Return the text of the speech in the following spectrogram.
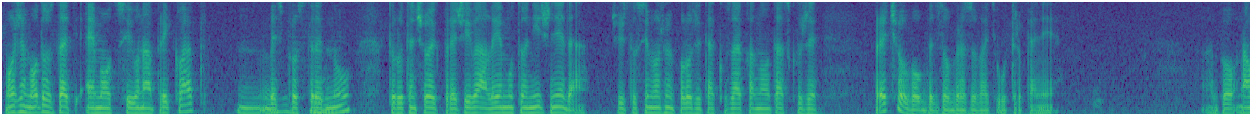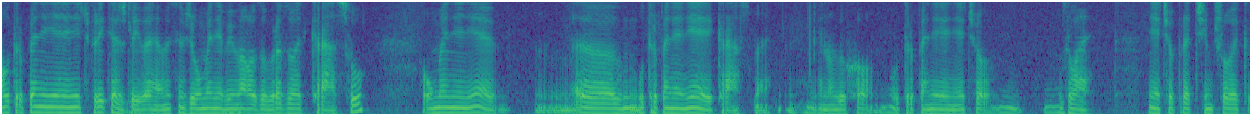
Môžem odovzdať emóciu napríklad, bezprostrednú, ktorú ten človek prežíva, ale jemu to nič nedá. Čiže tu si môžeme položiť takú základnú otázku, že prečo vôbec zobrazovať utrpenie? Lebo na utrpenie nie je nič príťažlivé. Ja myslím, že umenie by malo zobrazovať krásu. Umenie nie je, utrpenie nie je krásne. Jednoducho, utrpenie je niečo zlé. Niečo, pred čím človek e,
